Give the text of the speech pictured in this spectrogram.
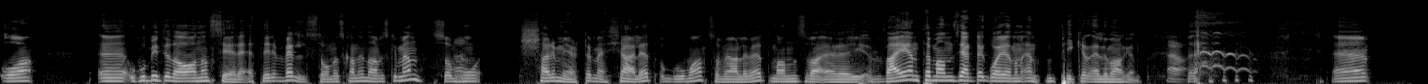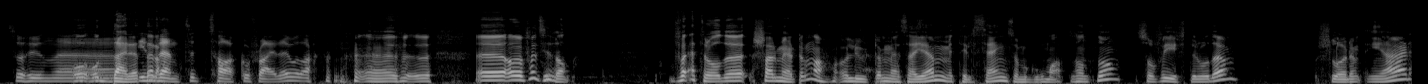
Og eh, hun begynte da å annonsere etter velstående skandinaviske menn, som Ja. hun sjarmerte med kjærlighet og god mat, som vi alle vet. Mannens vei, eller, veien til mannens hjerte går gjennom enten pikken eller magen. Ja. uh, Så hun uh, Og- og deretter, invented Taco Friday, jo da. Og for å si det sånn For etter å ha sjarmert dem da og lurt dem med seg hjem til seng som god mat og sånt noe, så forgifter hun dem, slår dem i hjel,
